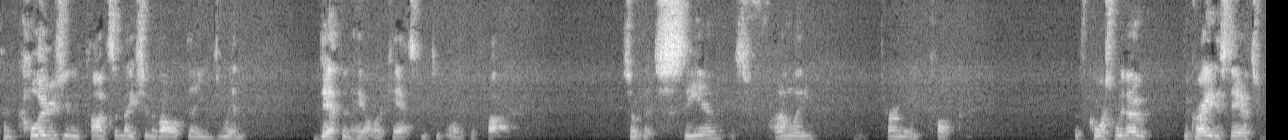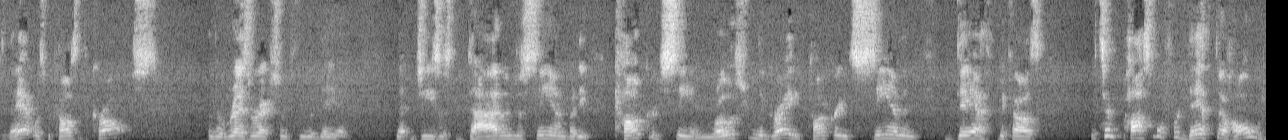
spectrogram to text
conclusion and consummation of all things when death and hell are cast into the lake of fire so that sin is finally and eternally conquered. Of course, we know the greatest answer to that was because of the cross and the resurrection from the dead. That Jesus died unto sin, but he conquered sin, rose from the grave, conquering sin and death because it's impossible for death to hold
